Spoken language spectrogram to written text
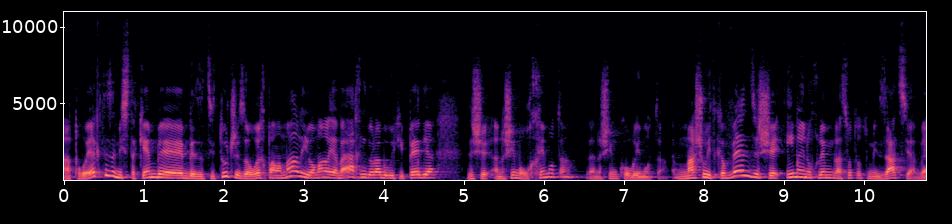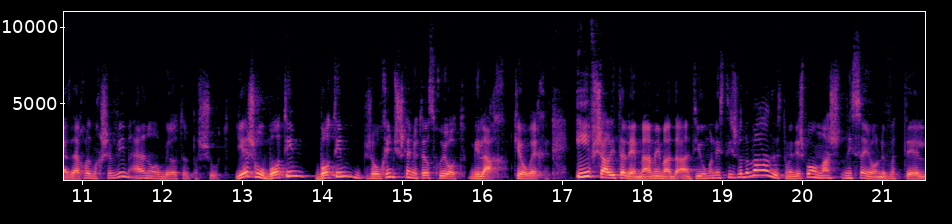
הפרויקט הזה מסתכם באיזה ציטוט שזה עורך פעם אמר לי, אמר לי, הבעיה הכי גדולה בוויקיפדיה זה שאנשים עורכים אותה ואנשים קוראים אותה. מה שהוא התכוון זה שאם היינו יכולים לעשות אוטומיזציה, ואז היה יכול להיות מחשבים, היה לנו הרבה יותר פשוט. יש רובוטים, בוטים, שעורכים שיש להם יותר זכויות מלך, כעורכת. אי אפשר להתעלם מהמימד האנטי-הומניסטי של הדבר הזה. זאת אומרת, יש פה ממש ניסיון לבטל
